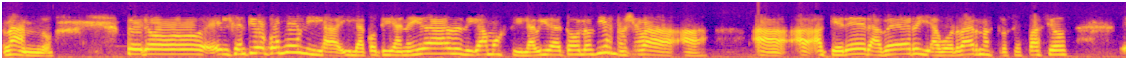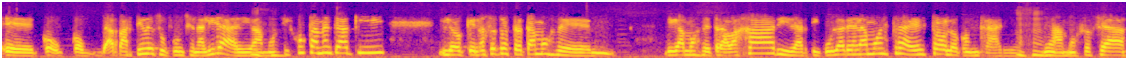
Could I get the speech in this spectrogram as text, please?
dando. Pero el sentido común y la y la cotidianeidad, digamos, y la vida de todos los días nos lleva a, a, querer, a ver y abordar nuestros espacios eh, a partir de su funcionalidad, digamos. Y justamente aquí lo que nosotros tratamos de digamos, de trabajar y de articular en la muestra es todo lo contrario, digamos. O sea,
